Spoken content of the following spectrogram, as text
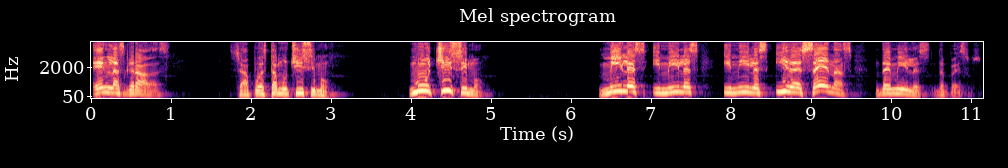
en las gradas se apuesta muchísimo. Muchísimo. Miles y miles y miles y decenas de miles de pesos.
